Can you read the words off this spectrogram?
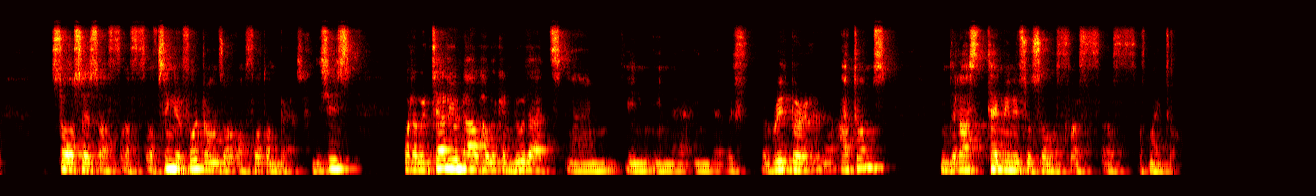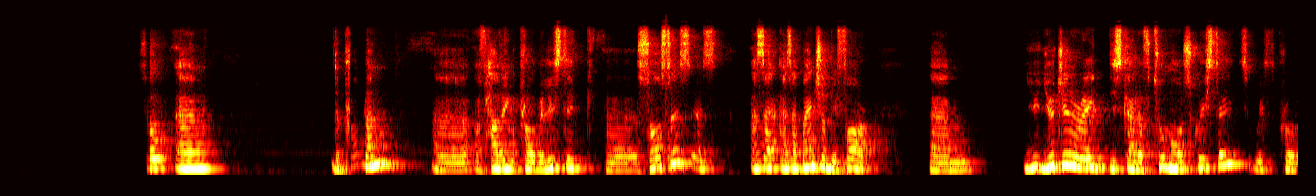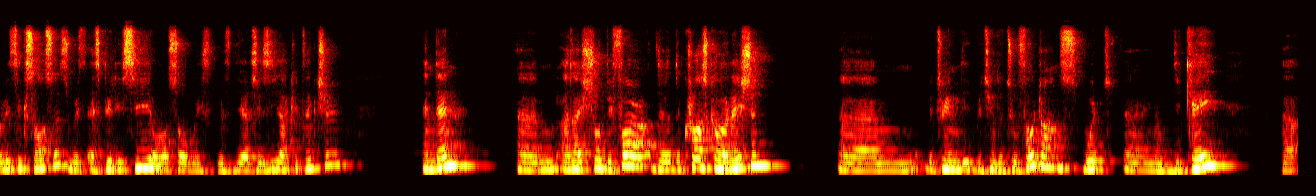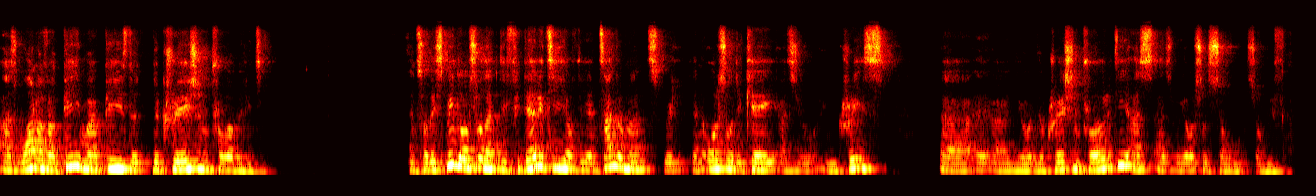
sources of, of, of, single photons or, or, photon pairs. And this is what I will tell you now, how we can do that um, in, in, uh, in the, with Rydberg atoms in the last 10 minutes or so of, of, of my talk. So um, the problem of having probabilistic uh, sources, as, as, I, as I mentioned before, um, you, you generate this kind of two-mode squeeze state with probabilistic sources, with SPDC, also with, with the LCZ architecture. And then, um, as I showed before, the, the cross correlation um, between, the, between the two photons would uh, you know, decay uh, as one over P, where P is the, the creation probability. And so this means also that the fidelity of the entanglement will then also decay as you increase uh, uh, your, your creation probability, as, as we also saw, saw before.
